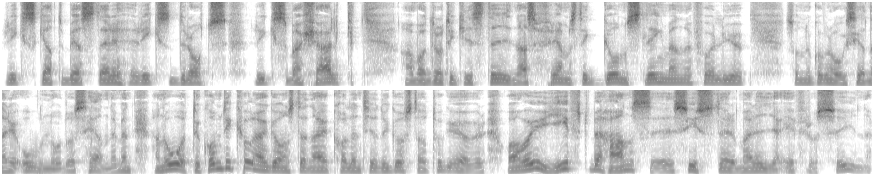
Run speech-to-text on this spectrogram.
riksskattmästare, riksdrotts, riksmarskalk. Han var drottning Kristinas främste gunstling men föll ju, som du kommer ihåg, senare i onåd hos henne. Men han återkom till kungagunsten när Karl X Gustav tog över och han var ju gift med hans eh, syster Maria Efrosyne.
